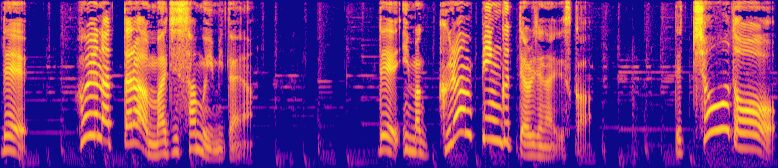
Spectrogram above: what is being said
で、冬になったらマジ寒いみたいな。で、今、グランピングってあるじゃないですか。で、ちょうど、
